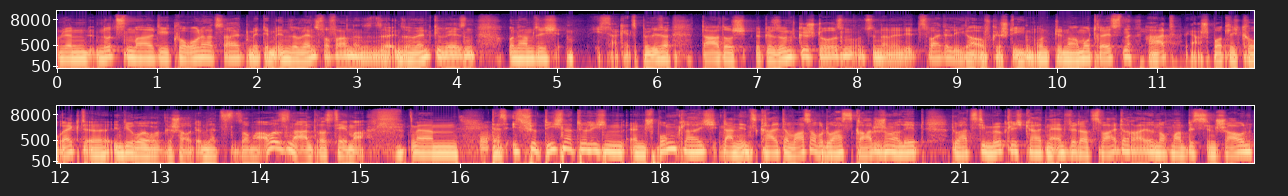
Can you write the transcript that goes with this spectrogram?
und wir nutzen mal die Corona-Zeit mit dem Insolvenzverfahren, dann sind sie insolvent gewesen und haben sich ich sag jetzt böse, dadurch gesund gestoßen und sind dann in die zweite Liga aufgestiegen. Und Dynamo Dresden hat, ja, sportlich korrekt, äh, in die Röhre geschaut im letzten Sommer. Aber das ist ein anderes Thema. Ähm, das ist für dich natürlich ein, ein Sprung gleich dann ins kalte Wasser, aber du hast gerade schon erlebt, du hast die Möglichkeiten, entweder zweite Reihe noch mal ein bisschen schauen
